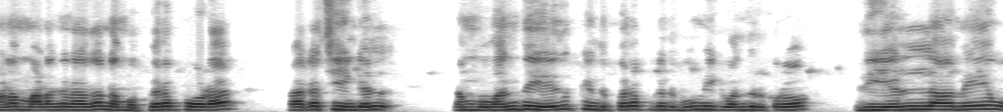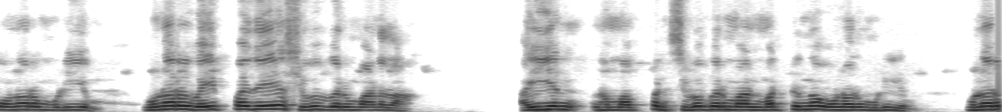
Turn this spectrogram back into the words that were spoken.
மனம் அடங்கினாதான் நம்ம பிறப்போட ரகசியங்கள் நம்ம வந்து எதுக்கு இந்த பிறப்புக்கு இந்த பூமிக்கு வந்திருக்கிறோம்? இது எல்லாமே உணர முடியும். உணர வைப்பதே சிவபெருமானு தான் ஐயன் நம்ம அப்பன் சிவபெருமான் மட்டும்தான் உணர முடியும். உணர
